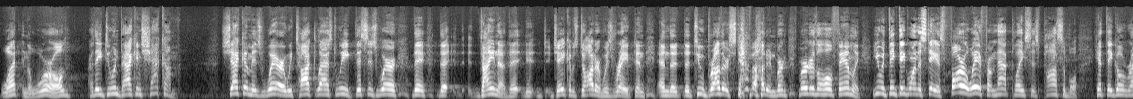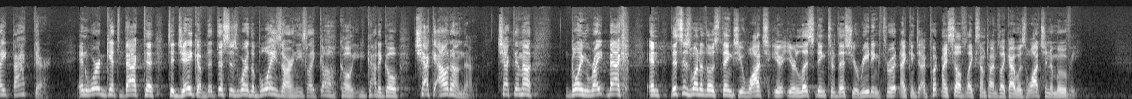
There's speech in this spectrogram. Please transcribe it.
What in the world are they doing back in Shechem? Shechem is where we talked last week. This is where the, the Dinah, the, the, Jacob's daughter, was raped, and, and the, the two brothers step out and mur- murder the whole family. You would think they'd want to stay as far away from that place as possible, yet they go right back there. And word gets back to, to Jacob that this is where the boys are, and he's like, "Go, go! You got to go check out on them, check them out." Going right back and this is one of those things you watch, you're, you're, listening to this, you're reading through it, and I, can, I put myself like sometimes like I was watching a movie.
